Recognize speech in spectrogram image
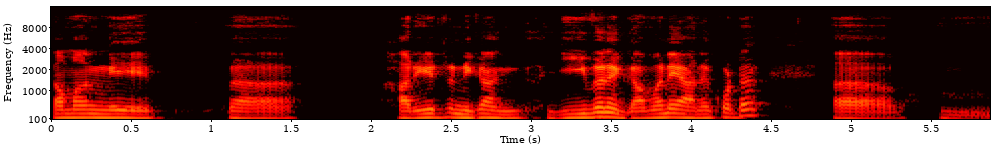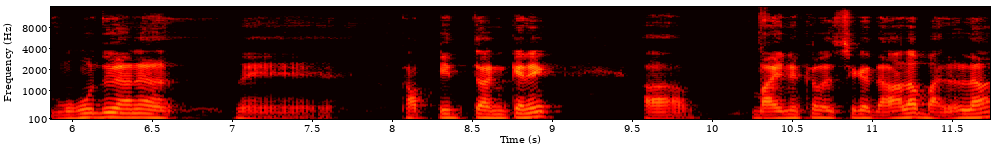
තමන්ගේ හරියට නිකං ජීවන ගමන යනකොට මුහුදු යන කප්පිත්තන් කෙනෙක් බයිනකලස්්ක දාලා බලලා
